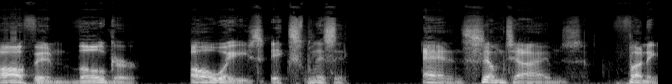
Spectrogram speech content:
often vulgar, always explicit, and sometimes funny.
